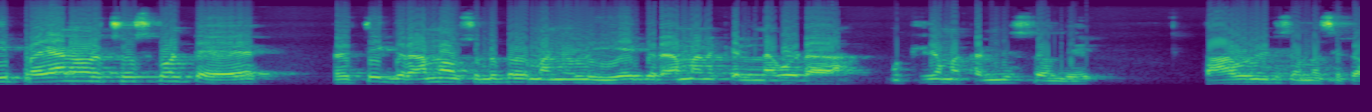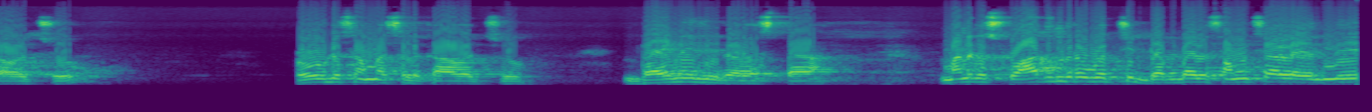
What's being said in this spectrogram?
ఈ ప్రయాణంలో చూసుకుంటే ప్రతి గ్రామం సుడుపుల మండలం ఏ గ్రామానికి వెళ్ళినా కూడా ముఖ్యంగా మాకు కనిపిస్తుంది తాగునీటి సమస్య కావచ్చు రోడ్డు సమస్యలు కావచ్చు డ్రైనేజీ వ్యవస్థ. మనకు స్వాతంత్రం వచ్చి డెబ్బై ఐదు సంవత్సరాలు అయింది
